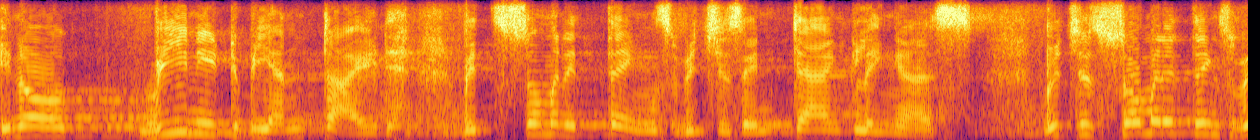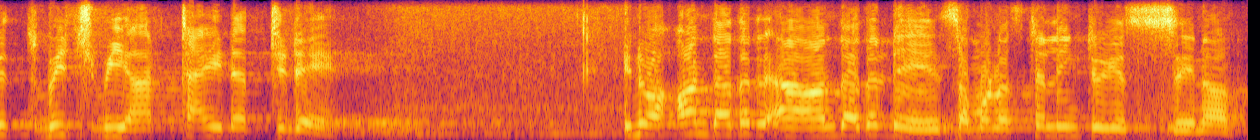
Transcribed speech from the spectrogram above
You know, we need to be untied with so many things which is entangling us, which is so many things with which we are tied up today. You know, on the other uh, on the other day, someone was telling to his you know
